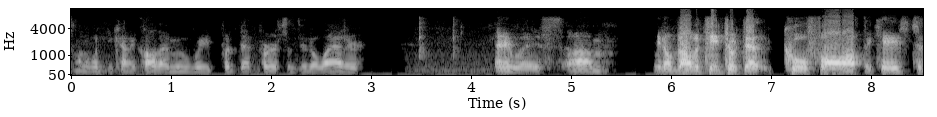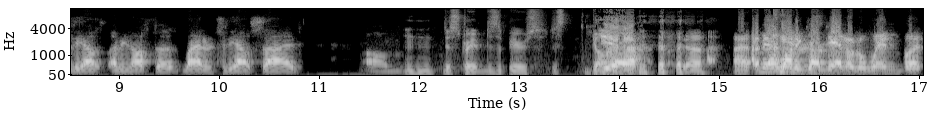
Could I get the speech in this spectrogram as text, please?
I don't know what you kind of call that move, where you put that person through the ladder. Anyways, um, you know, Velveteen took that cool fall off the cage to the out. I mean, off the ladder to the outside. Um, hmm Just straight disappears. Just gone. Yeah. Yeah, I mean, I wanted Gargano to win, but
